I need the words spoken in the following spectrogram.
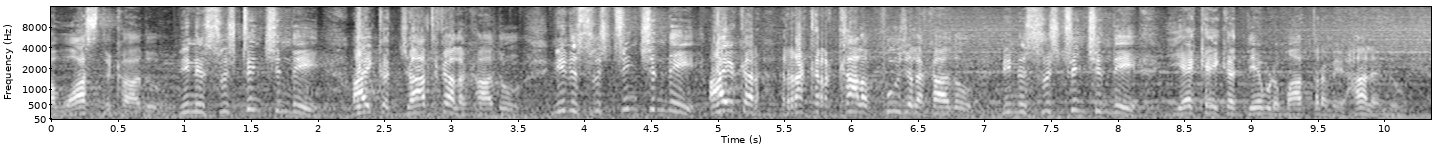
ఆ వాస్తు కాదు. నిన్ను సృష్టించింది ఆ యొక్క జాతకాలు కాదు. నిన్ను సృష్టించింది ఆ యొక్క రకరకాల పూజలు కాదు. నిన్ను సృష్టించింది ఏకైక దేవుడు మాత్రమే. హాలలోయ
